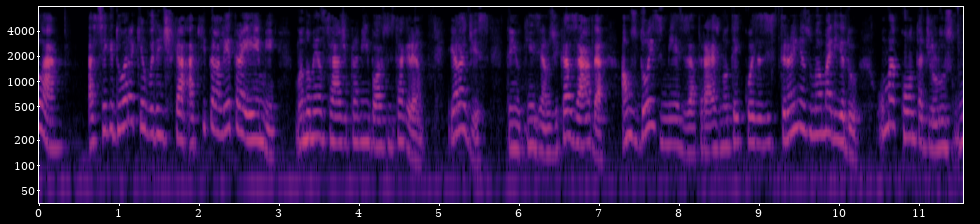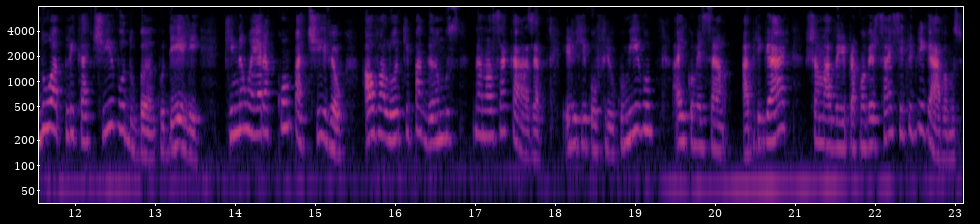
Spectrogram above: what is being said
Olá, a seguidora que eu vou identificar aqui pela letra M mandou mensagem para mim inbox no Instagram. E ela diz: Tenho 15 anos de casada. Há uns dois meses atrás notei coisas estranhas no meu marido. Uma conta de luz no aplicativo do banco dele que não era compatível ao valor que pagamos na nossa casa. Ele ficou frio comigo, aí começamos a brigar, chamava ele para conversar e sempre brigávamos.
